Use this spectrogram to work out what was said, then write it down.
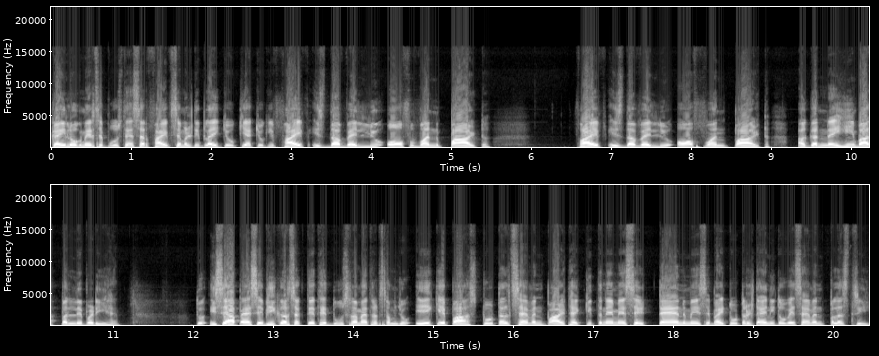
कई लोग मेरे से पूछते हैं, सर फाइव से मल्टीप्लाई क्यों किया? क्योंकि five is the value of one part five is the value of one part अगर नहीं बात पल्ले पड़ी है तो इसे आप ऐसे भी कर सकते थे। दूसरा मेथड समझो ए के पास टोटल सेवन पार्ट है। कितने में से? टेन में से। भाई टोटल टेन ही तो हुए सेवन प्लस थ्री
